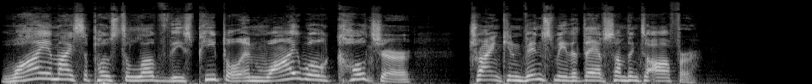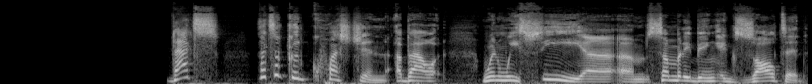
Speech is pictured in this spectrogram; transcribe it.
why am I supposed to love these people, and why will culture try and convince me that they have something to offer? That's that's a good question about when we see uh, um, somebody being exalted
